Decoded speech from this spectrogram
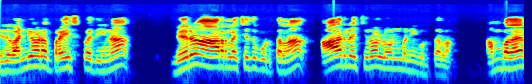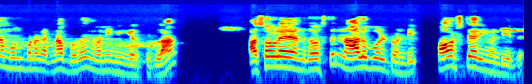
இது வண்டியோட பிரைஸ் பார்த்தீங்கன்னா வெறும் ஆறு லட்சத்துக்கு கொடுத்தலாம் ஆறு லட்ச ரூபா லோன் பண்ணி கொடுத்தலாம் ஐம்பதாயிரம் முன்பணம் கட்டினா போதும் இந்த வண்டி நீங்க எடுத்துக்கலாம். அசோக் லைலாண்ட் தோஸ்து நாலு போல்ட் வண்டி பவர் ஸ்டேரிங் வண்டி இது.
